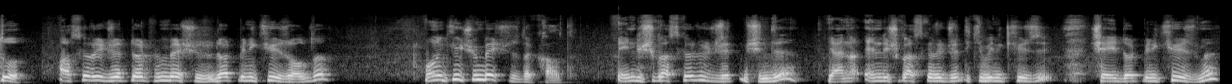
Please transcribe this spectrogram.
Du. Asgari ücret 4500, 4200 oldu. Onunki 3500'de kaldı. En düşük asgari ücret mi şimdi? Yani en düşük asgari ücret 2200 şey 4200 mü?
